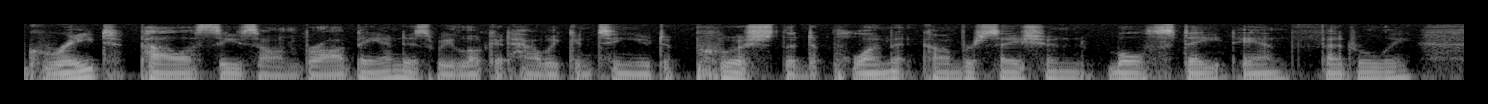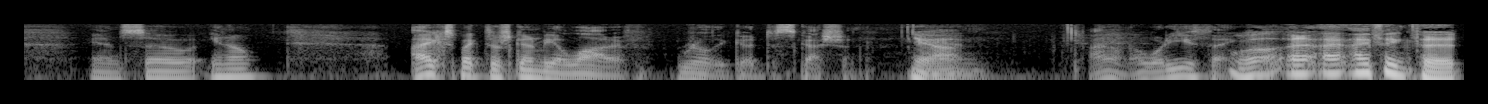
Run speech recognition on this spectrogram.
great policies on broadband as we look at how we continue to push the deployment conversation both state and federally. And so you know i expect there's going to be a lot of really good discussion. Yeah. and i don't know what do you think? Well, I, I think that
